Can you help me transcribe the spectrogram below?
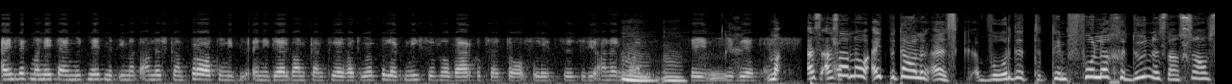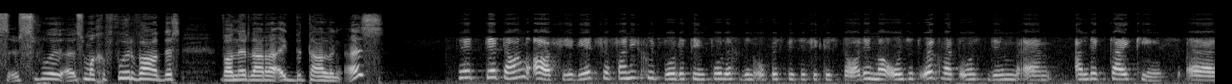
eintlik maar net hy moet net met iemand anders kan praat in die in die Durban kantoor wat hopelik nie soveel werk op sy tafel het soos die ander man mm, mm. sê, jy weet. Maar as as daar nou uitbetaling is, word dit ten volle gedoen is dan selfs so sommige voorwaardes wanneer daar 'n uitbetaling is? Dit dit hang af, jy weet, vir van die goed word dit ten volle gedoen op 'n spesifieke stadium, maar ons het ook wat ons doen um undertakings uh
